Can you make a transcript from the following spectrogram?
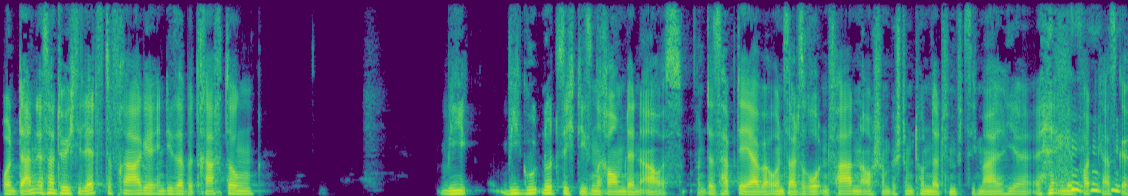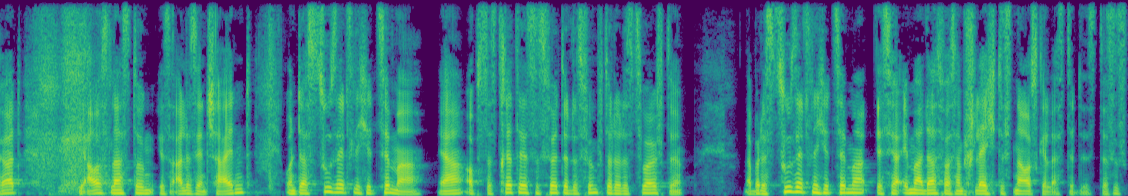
Und dann ist natürlich die letzte Frage in dieser Betrachtung, wie, wie gut nutze ich diesen Raum denn aus? Und das habt ihr ja bei uns als roten Faden auch schon bestimmt 150 Mal hier in dem Podcast gehört. Die Auslastung ist alles entscheidend. Und das zusätzliche Zimmer, ja, ob es das dritte ist, das vierte, das fünfte oder das zwölfte. Aber das zusätzliche Zimmer ist ja immer das, was am schlechtesten ausgelastet ist. Das ist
